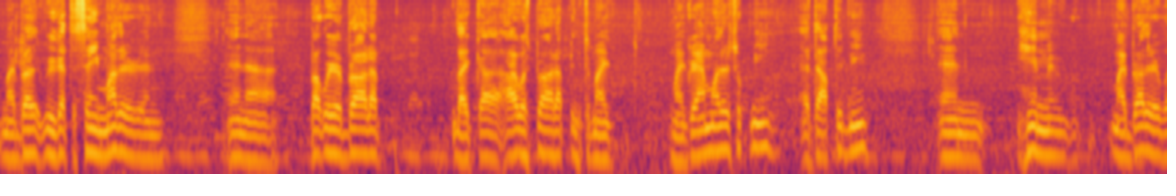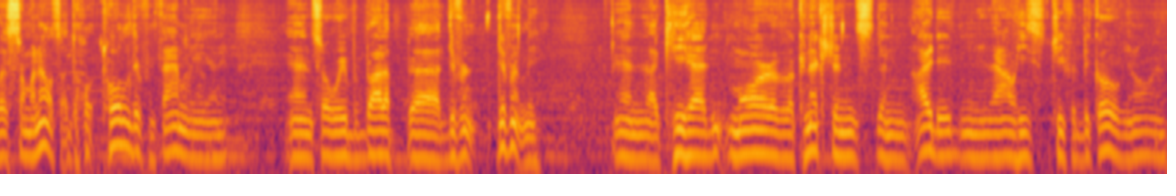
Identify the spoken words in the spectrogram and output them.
my brother, we got the same mother, and and uh, but we were brought up like uh, I was brought up into my my grandmother took me, adopted me, and him, my brother was someone else, a total different family, and and so we were brought up uh, different differently and like he had more of a connections than I did, and now he's chief of Big Cove, you know. And,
